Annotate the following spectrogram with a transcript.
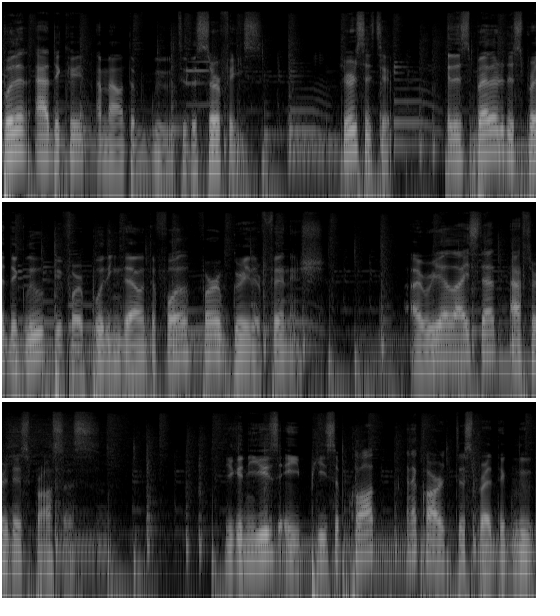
Put an adequate amount of glue to the surface. Here's a tip. It is better to spread the glue before putting down the foil for a greater finish. I realized that after this process. You can use a piece of cloth and a card to spread the glue.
